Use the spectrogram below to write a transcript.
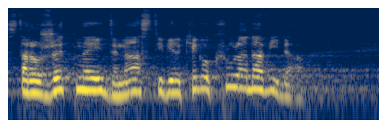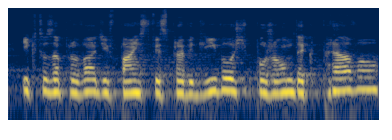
starożytnej dynastii wielkiego króla Dawida i kto zaprowadzi w państwie sprawiedliwość, porządek, prawo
